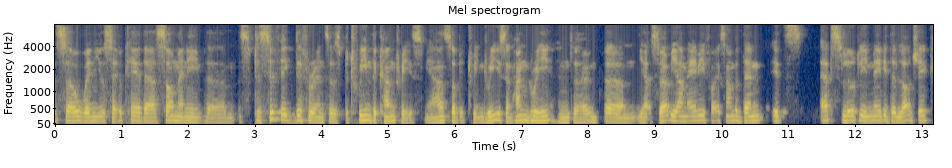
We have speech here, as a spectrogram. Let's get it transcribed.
so when you say okay, there are so many um, specific differences between the countries. Yeah, so between Greece and Hungary and uh, um, yeah, Serbia maybe for example, then it's absolutely maybe the logic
